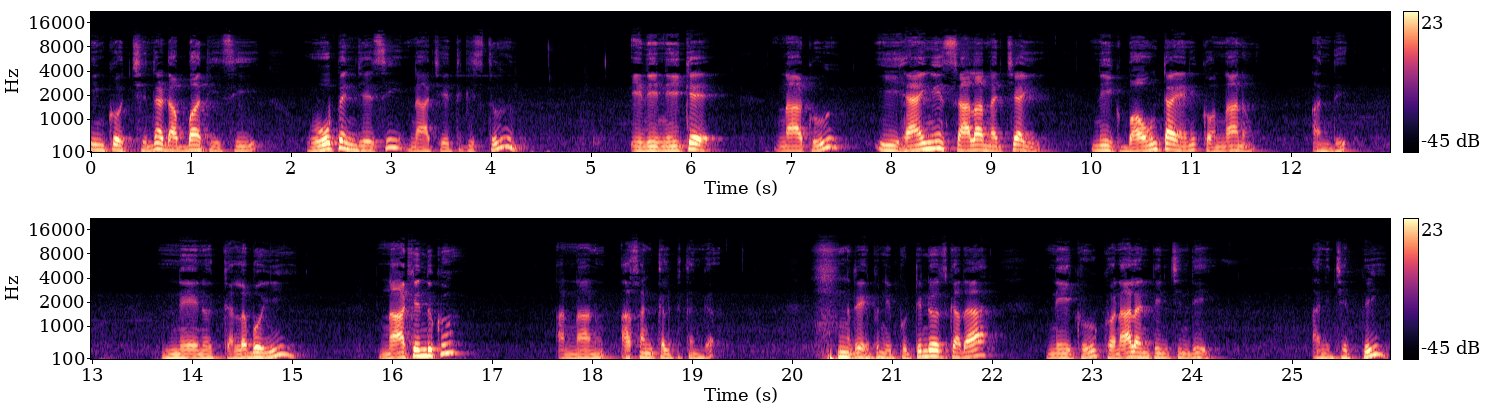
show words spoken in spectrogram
ఇంకో చిన్న డబ్బా తీసి ఓపెన్ చేసి నా చేతికిస్తూ ఇది నీకే. నాకు ఈ హ్యాంగింగ్స్ చాలా నచ్చాయి. నీకు బాగుంటాయని కొన్నాను అంది. నేను తెల్లబోయి నాకెందుకు అన్నాను అసంకల్పితంగా. రేపు నీ పుట్టినరోజు కదా నీకు కొనాలనిపించింది అని చెప్పి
